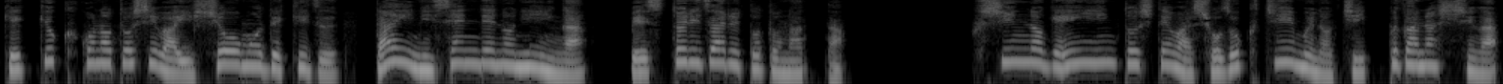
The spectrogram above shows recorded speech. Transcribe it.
結局この年は一勝もできず、第2戦での2位がベストリザルトとなった。不振の原因としては所属チームのチップガナッシュが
